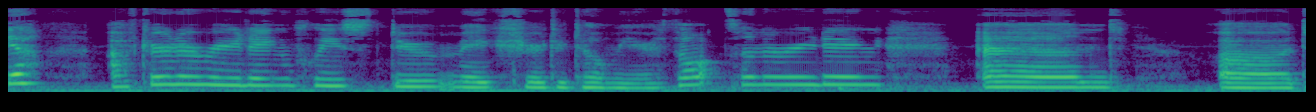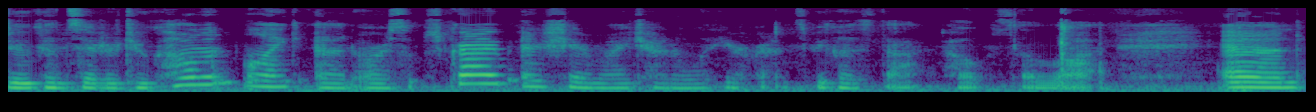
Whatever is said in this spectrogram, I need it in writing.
Yeah, after the reading, please do make sure to tell me your thoughts on the reading and uh, do consider to comment, like, and or subscribe and share my channel with your friends because that helps a lot. And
